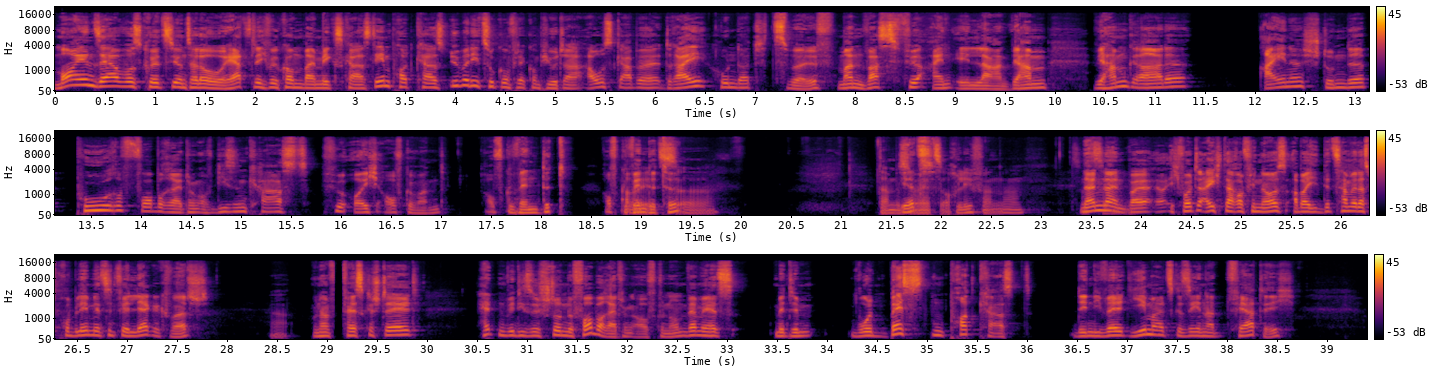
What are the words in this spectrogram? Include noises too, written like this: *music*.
Moin, Servus, Grüezi und Hallo. Herzlich willkommen beim Mixcast, dem Podcast über die Zukunft der Computer, Ausgabe 312. Mann, was für ein Elan. Wir haben, wir haben gerade eine Stunde pure Vorbereitung auf diesen Cast für euch aufgewandt, aufgewendet, aufgewendete. Jetzt, äh, da müssen jetzt? wir jetzt auch liefern, ne? nein, nein, weil äh, ich wollte eigentlich darauf hinaus, aber jetzt haben wir das Problem, jetzt sind wir leer gequatscht. Ja und haben festgestellt, hätten wir diese Stunde Vorbereitung aufgenommen, wären wir jetzt mit dem wohl besten Podcast, den die Welt jemals gesehen hat, fertig.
